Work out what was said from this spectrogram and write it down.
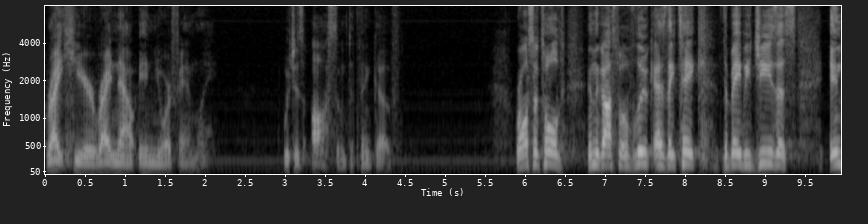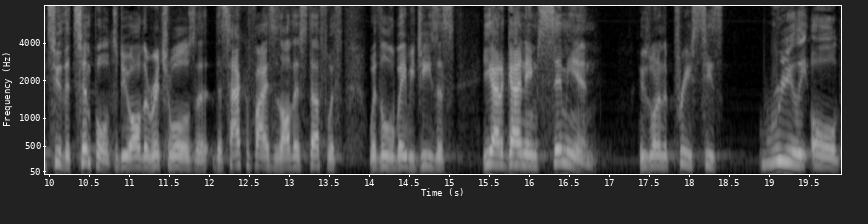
right here, right now in your family, which is awesome to think of. We're also told in the Gospel of Luke as they take the baby Jesus into the temple to do all the rituals, the, the sacrifices, all this stuff with, with the little baby Jesus. You got a guy named Simeon, who's one of the priests. He's really old,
